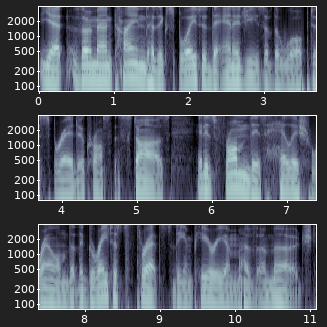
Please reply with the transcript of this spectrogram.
Yet, though mankind has exploited the energies of the warp to spread across the stars, it is from this hellish realm that the greatest threats to the Imperium have emerged.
